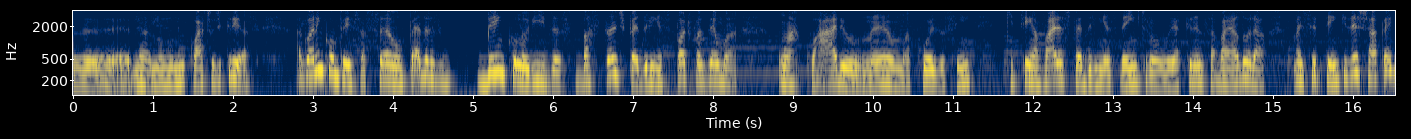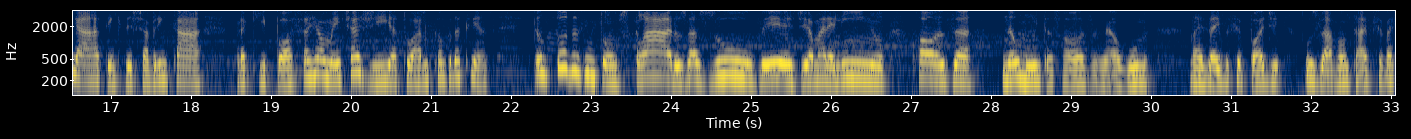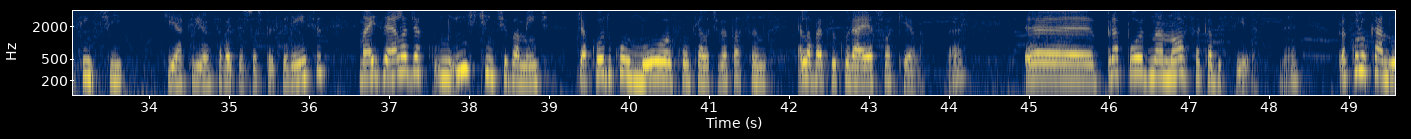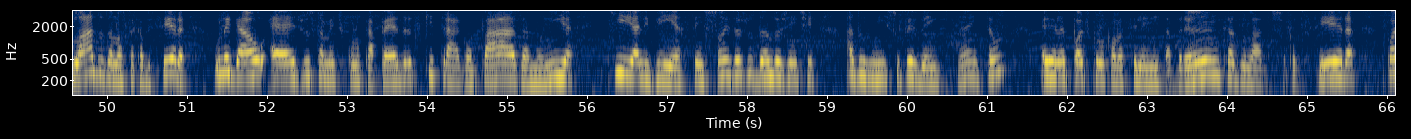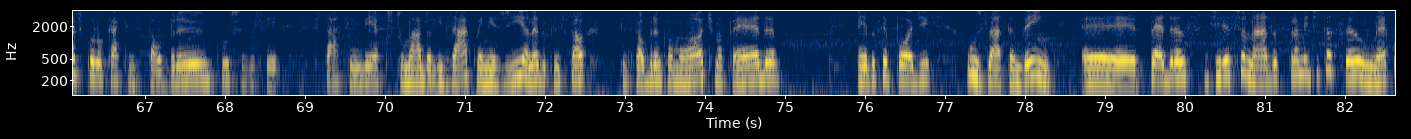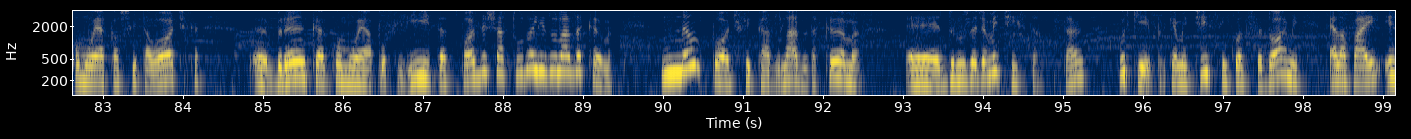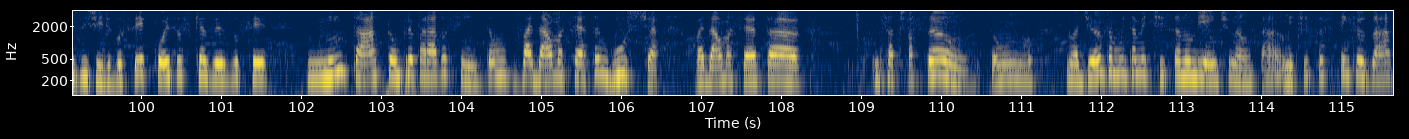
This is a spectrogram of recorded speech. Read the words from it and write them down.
no, no quarto de criança. Agora, em compensação, pedras bem coloridas, bastante pedrinhas, pode fazer uma, um aquário, né, uma coisa assim, que tenha várias pedrinhas dentro e a criança vai adorar. Mas você tem que deixar pegar, tem que deixar brincar, para que possa realmente agir, atuar no campo da criança. Então, todas em tons claros, azul, verde, amarelinho, rosa, não muitas rosas, né? Algumas, mas aí você pode usar à vontade, você vai sentir que a criança vai ter suas preferências, mas ela de, instintivamente de acordo com o humor, com o que ela estiver passando, ela vai procurar essa ou aquela, tá? É, para pôr na nossa cabeceira, né? Para colocar do lado da nossa cabeceira, o legal é justamente colocar pedras que tragam paz, harmonia, que aliviem as tensões, ajudando a gente a dormir super bem, né? Então, ela pode colocar uma selenita branca do lado da sua cabeceira, pode colocar cristal branco, se você está assim bem acostumado a lidar com a energia, né, do cristal. Cristal branco é uma ótima pedra. É, você pode usar também é, pedras direcionadas para meditação, né, como é a calcita ótica é, branca, como é a apofilita. Pode deixar tudo ali do lado da cama. Não pode ficar do lado da cama é, drusa de ametista, tá? Por quê? Porque a ametista, enquanto você dorme, ela vai exigir de você coisas que às vezes você nem tá tão preparado assim. Então vai dar uma certa angústia, vai dar uma certa insatisfação. Então não adianta muita ametista no ambiente não, tá? Ametista você tem que usar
